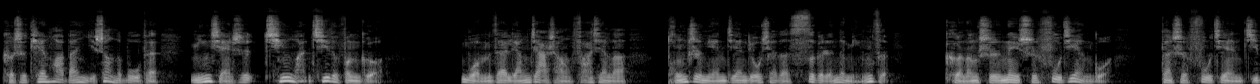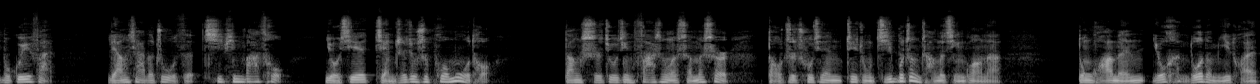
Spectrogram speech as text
可是天花板以上的部分明显是清晚期的风格。我们在梁架上发现了同治年间留下的四个人的名字，可能是内饰复建过，但是复建极不规范，梁下的柱子七拼八凑，有些简直就是破木头。当时究竟发生了什么事儿，导致出现这种极不正常的情况呢？东华门有很多的谜团，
